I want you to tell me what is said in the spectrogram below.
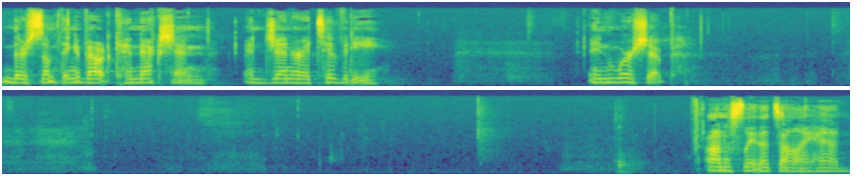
There's something about connection and generativity in worship. Honestly, that's all I had.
